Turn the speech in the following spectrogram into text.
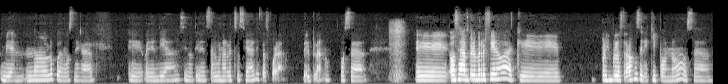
bien, no lo podemos negar. Eh, hoy en día, si no tienes alguna red social, estás fuera del plano. O sea, eh, o sea, pero me refiero a que, por ejemplo, los trabajos en equipo, ¿no? O sea,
